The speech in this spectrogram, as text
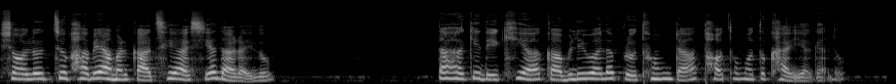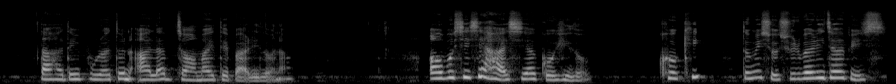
সলজ্জভাবে আমার কাছে আসিয়া দাঁড়াইল। তাহাকে দেখিয়া কাবলিওয়ালা প্রথমটা থতমত খাইয়া গেল। তাহাদের পুরাতন আলাপ জমাইতে পারিল না। অবশেষে হাসিয়া কহিল, খোকি, তুমি শ্বশুরবাড়ি যাবিস?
